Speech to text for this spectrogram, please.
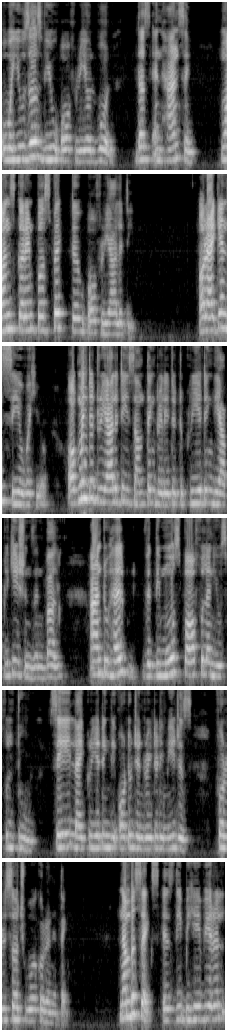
over users' view of real world, thus enhancing one's current perspective of reality. Or I can say over here, augmented reality is something related to creating the applications in bulk and to help with the most powerful and useful tool, say like creating the auto-generated images for research work or anything. Number six is the behavioral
